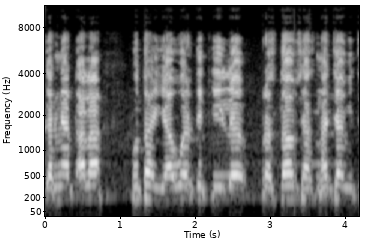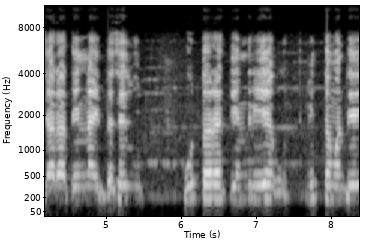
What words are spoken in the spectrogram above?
करण्यात आला होता. यावर देखील प्रस्ताव शासनाच्या विचाराधीन नाही. तसेच उत्तर केंद्रीय वित्त मंत्री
